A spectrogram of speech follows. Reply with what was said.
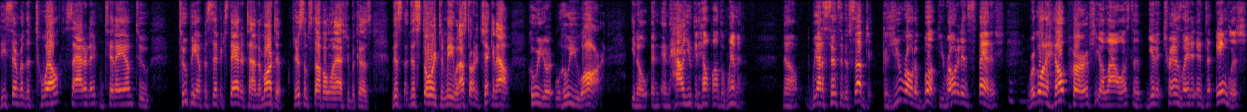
December the 12th, Saturday from 10 a.m. to 2 p.m. Pacific Standard Time. Now, Marta, here's some stuff I want to ask you because this this story to me, when I started checking out who you're who you are, you know, and, and how you can help other women. Now, we got a sensitive subject because you wrote a book. You wrote it in Spanish. Mm-hmm. We're going to help her if she allow us to get it translated into English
